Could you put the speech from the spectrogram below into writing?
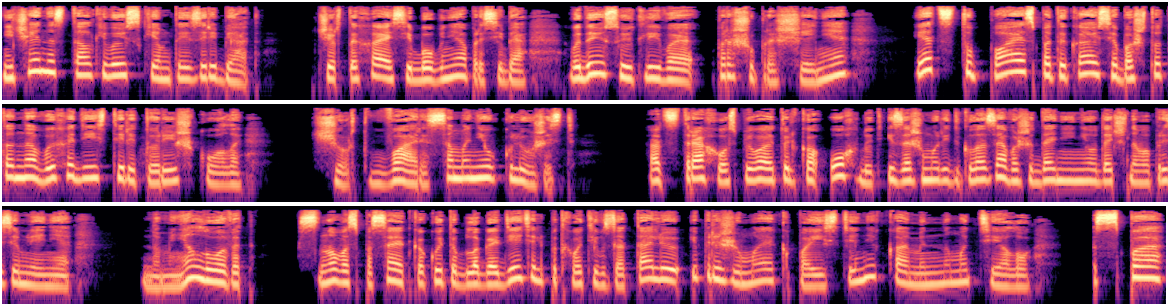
нечаянно сталкиваюсь с кем-то из ребят. Чертыхаясь и бубня про себя, выдаю суетливое «прошу прощения», и, отступая, спотыкаюсь обо что-то на выходе из территории школы. Чёрт, Варя, сама неуклюжесть. От страха успеваю только охнуть и зажмурить глаза в ожидании неудачного приземления. Но меня ловят. Снова спасает какой-то благодетель, подхватив за талию и прижимая к поистине каменному телу. «Спа...»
